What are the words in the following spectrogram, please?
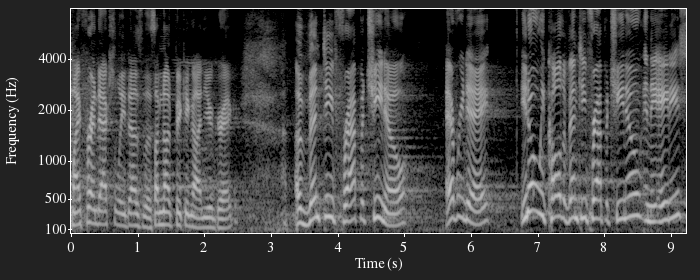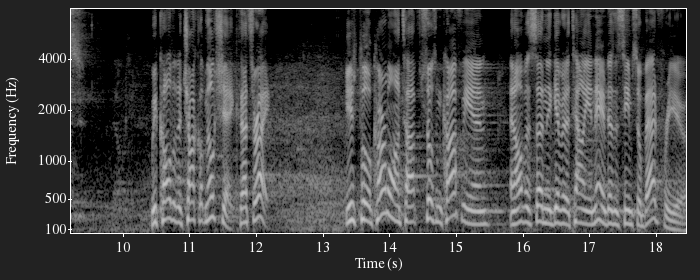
My friend actually does this. I'm not picking on you, Greg. A venti frappuccino every day. You know what we called a venti frappuccino in the 80s? We called it a chocolate milkshake. That's right. You just put a caramel on top, throw some coffee in, and all of a sudden you give it an Italian name. It doesn't seem so bad for you.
